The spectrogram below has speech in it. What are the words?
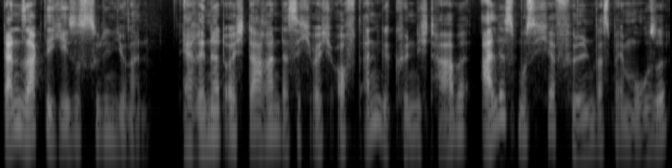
Dann sagte Jesus zu den Jüngern: Erinnert euch daran, dass ich euch oft angekündigt habe, alles muss ich erfüllen, was bei Mose,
